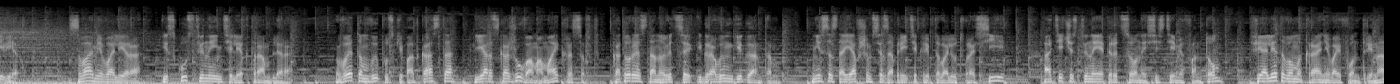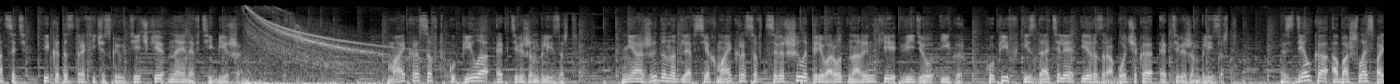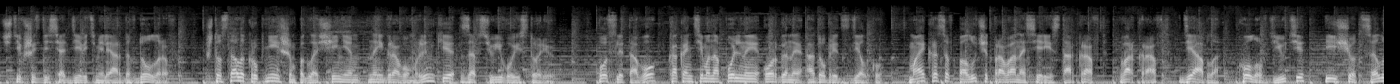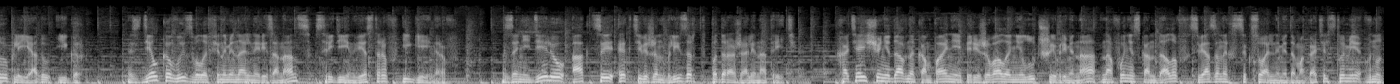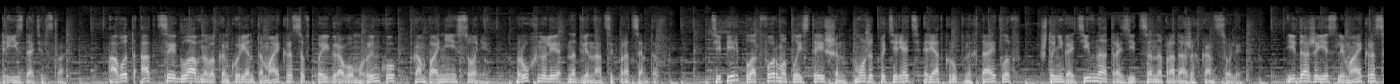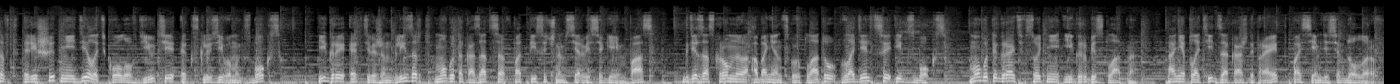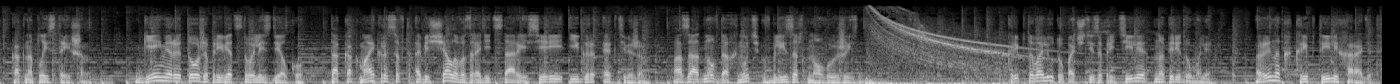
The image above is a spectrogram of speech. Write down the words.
Привет! С вами Валера, искусственный интеллект Рамблера. В этом выпуске подкаста я расскажу вам о Microsoft, которая становится игровым гигантом, несостоявшемся запрете криптовалют в России, отечественной операционной системе Phantom, фиолетовом экране в iPhone 13 и катастрофической утечке на NFT-бирже. Microsoft купила Activision Blizzard. Неожиданно для всех Microsoft совершила переворот на рынке видеоигр, купив издателя и разработчика Activision Blizzard. Сделка обошлась почти в 69 миллиардов долларов, что стало крупнейшим поглощением на игровом рынке за всю его историю. После того, как антимонопольные органы одобрят сделку, Microsoft получит права на серии StarCraft, Warcraft, Diablo, Call of Duty и еще целую плеяду игр. Сделка вызвала феноменальный резонанс среди инвесторов и геймеров. За неделю акции Activision Blizzard подорожали на треть. Хотя еще недавно компания переживала не лучшие времена на фоне скандалов, связанных с сексуальными домогательствами внутри издательства. А вот акции главного конкурента Microsoft по игровому рынку, компании Sony, рухнули на 12%. Теперь платформа PlayStation может потерять ряд крупных тайтлов, что негативно отразится на продажах консоли. И даже если Microsoft решит не делать Call of Duty эксклюзивом Xbox, Игры Activision Blizzard могут оказаться в подписочном сервисе Game Pass, где за скромную абонентскую плату владельцы Xbox могут играть в сотни игр бесплатно, а не платить за каждый проект по 70 долларов, как на PlayStation. Геймеры тоже приветствовали сделку, так как Microsoft обещала возродить старые серии игр Activision, а заодно вдохнуть в Blizzard новую жизнь. Криптовалюту почти запретили, но передумали. Рынок крипты лихорадит.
